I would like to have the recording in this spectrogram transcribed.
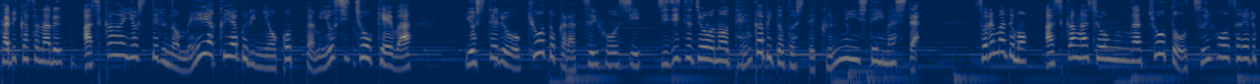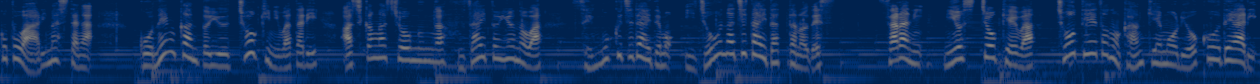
度重なる足利義輝の名約破りに起こった三好長慶は義輝を京都から追放し事実上の天下人として君臨していました。それまでも足利将軍が京都を追放されることはありましたが5年間という長期にわたり足利将軍が不在というのは戦国時代でも異常な事態だったのです。さらに三好長慶は朝廷との関係も良好であり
